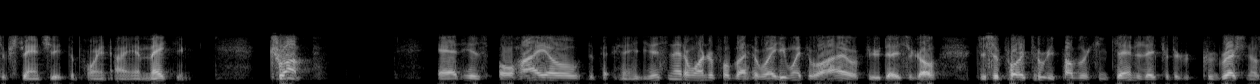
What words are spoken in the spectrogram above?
substantiate the point I am making. Trump at his Ohio. Isn't that a wonderful? By the way, he went to Ohio a few days ago to support the Republican candidate for the congressional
